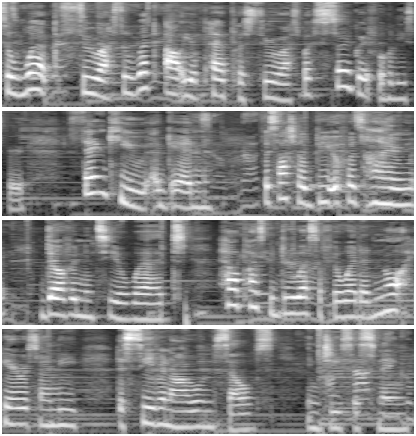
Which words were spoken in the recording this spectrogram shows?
to work through us, to work out your purpose through us. We're so grateful, Holy Spirit. Thank you again for such a beautiful time delving into your word. Help us be doers of your word and not hearers only, deceiving our own selves. In Jesus' name.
